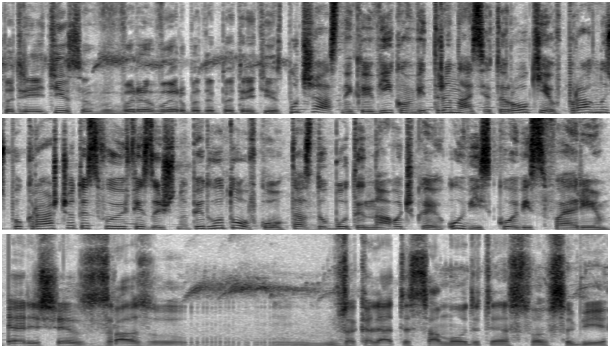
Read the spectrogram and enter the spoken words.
патриотизм, выра- выработать патриотизм. Учасники віком від 13 років прагнуть покращити свою фізичну підготовку та здобути навички у військовій сфері. Я вирішив зразу закаляти з самого дитинства в собі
